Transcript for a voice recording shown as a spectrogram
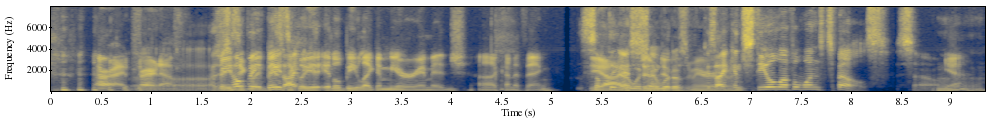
All right, fair enough. Uh, I was just basically, I basically, it'll be like a mirror image uh, kind of thing. Something yeah, I, wish I would have because I can steal level one spells. So Yeah. Ah.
